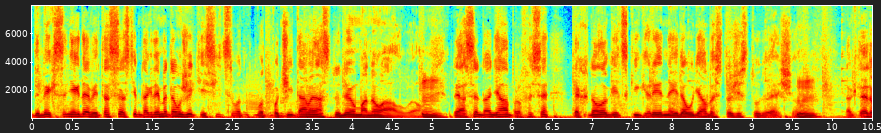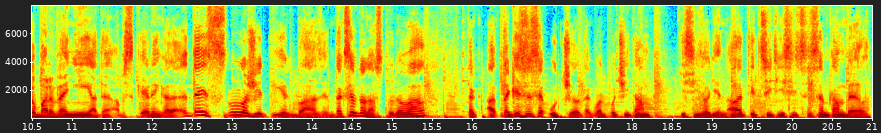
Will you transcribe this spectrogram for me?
Kdybych se někde vytasil s tím, tak dejme tomu, že tisíc od, odpočítáme na studiu manuálu, jo. Mm. Já jsem tam dělal profese technologický, který nejdou dělat bez toho, že studuješ, jo. Mm. Tak to je to barvení a ten upscaling, a to je složitý jak blázen. Tak jsem to nastudoval, tak, a taky jsem se učil, tak odpočítám tisíc hodin. Ale ty tři tisíce jsem tam byl,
